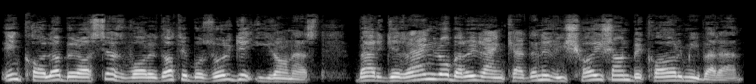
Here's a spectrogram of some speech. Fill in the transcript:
این کالا به راستی از واردات بزرگ ایران است. برگ رنگ را برای رنگ کردن ریشهایشان به کار می‌برند.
